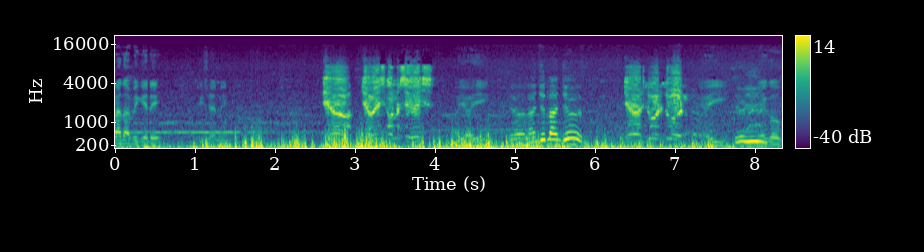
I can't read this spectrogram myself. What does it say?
Lah tak pikir di sini. Ya, ya wis ngono sih wis. Ayo ayo. Ya, lanjut lanjut. Ya, suwun-suwun. Ayo. Yo, yo. Assalamualaikum.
